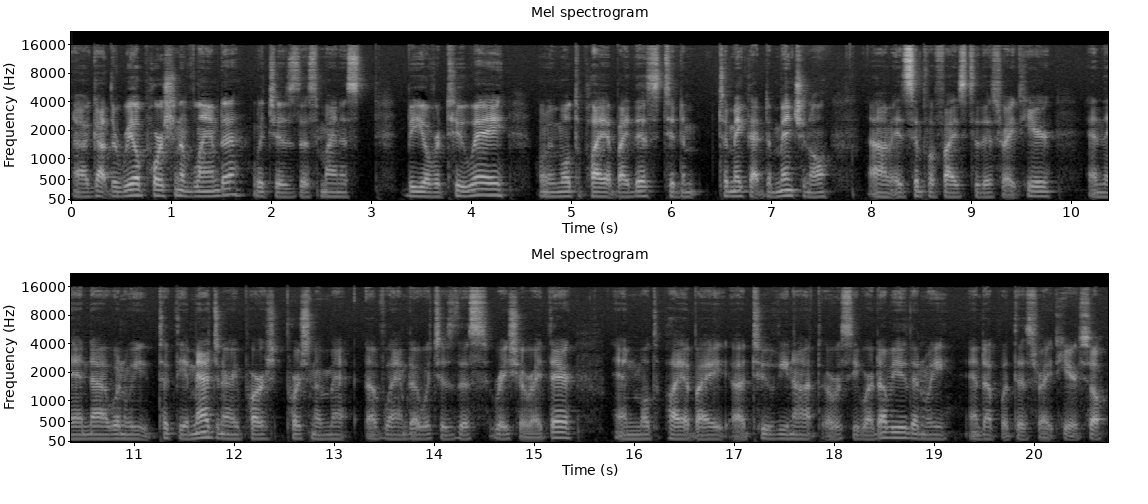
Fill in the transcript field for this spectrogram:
uh, got the real portion of lambda, which is this minus b over 2a. When we multiply it by this to, to make that dimensional, um, it simplifies to this right here. And then uh, when we took the imaginary por portion of, of lambda, which is this ratio right there, and multiply it by uh, 2 v naught over c bar w, then we end up with this right here. So,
